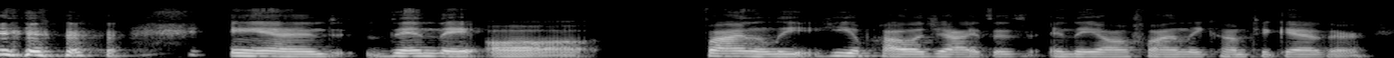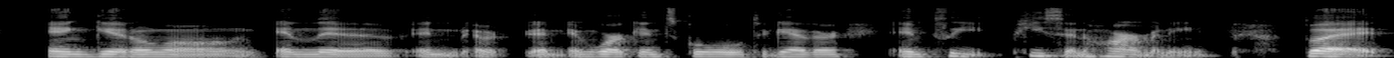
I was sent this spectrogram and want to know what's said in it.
and then they all finally, he apologizes and they all finally come together and get along and live and, uh, and, and work in school together in peace and harmony. But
